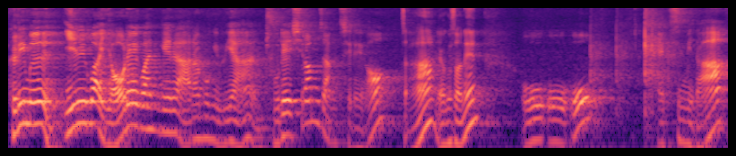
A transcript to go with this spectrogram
그림은 일과 열의 관계를 알아보기 위한 줄의 실험 장치래요. 자, 여기서는 555X입니다.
